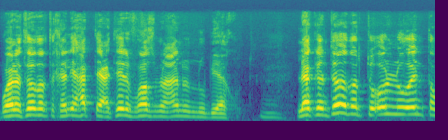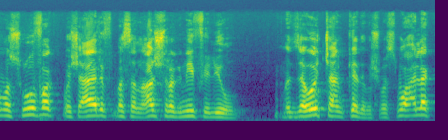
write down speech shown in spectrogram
ولا تقدر تخليه حتى يعترف غصب عنه إنه بياخد. لكن تقدر تقول له أنت مصروفك مش عارف مثلا 10 جنيه في اليوم. ما تزودش عن كده. مش مسموح لك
